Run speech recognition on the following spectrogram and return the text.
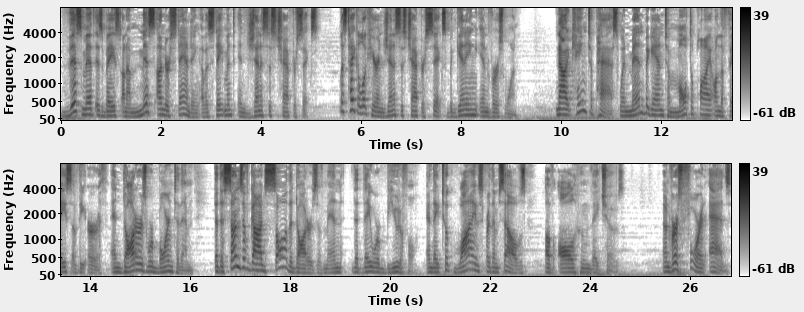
This myth is based on a misunderstanding of a statement in Genesis chapter 6. Let's take a look here in Genesis chapter 6, beginning in verse 1. Now it came to pass when men began to multiply on the face of the earth, and daughters were born to them, that the sons of God saw the daughters of men, that they were beautiful, and they took wives for themselves of all whom they chose. Now in verse 4 it adds,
